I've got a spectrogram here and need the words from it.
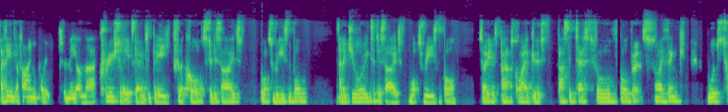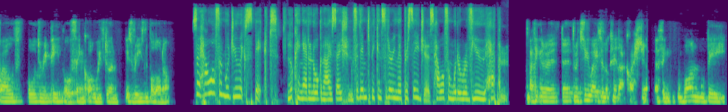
I think a final point for me on that, crucially, it's going to be for the courts to decide what's reasonable and a jury to decide what's reasonable. So it's perhaps quite a good acid test for corporates, I think, would 12 ordinary people think what we've done is reasonable or not? So, how often would you expect, looking at an organisation, for them to be considering their procedures? How often would a review happen? I think there are there, there are two ways of looking at that question. I think one will be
